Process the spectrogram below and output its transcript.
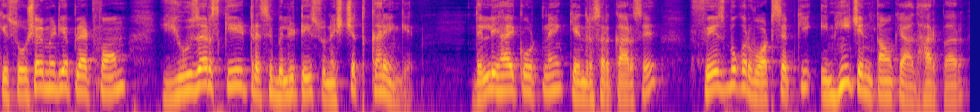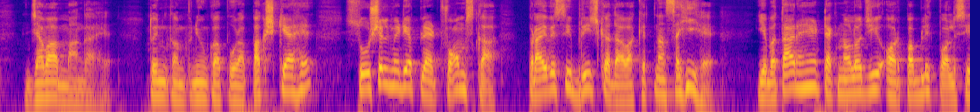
कि सोशल मीडिया प्लेटफॉर्म यूज़र्स की ट्रेसिबिलिटी सुनिश्चित करेंगे। दिल्ली हाई कोर्ट ने केंद्र सरकार से फेसबुक और व्हाट्सएप की इन्हीं चिंताओं के आधार पर जवाब मांगा है। तो इन कंपनियों का पूरा पक्ष क्या है? सोशल मीडिया प्लेटफॉर्म्स का प्राइवेसी ब्रीच का दावा कितना सही है? ये बता रहे हैं टेक्नोलॉजी और public policy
